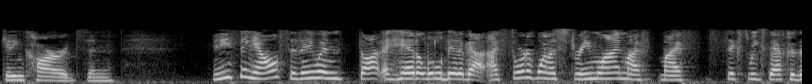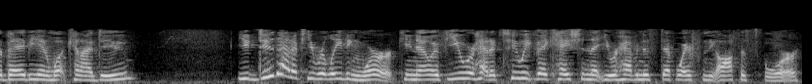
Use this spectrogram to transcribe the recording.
getting cards and anything else? Has anyone thought ahead a little bit about? I sort of want to streamline my my six weeks after the baby and what can I do? You'd do that if you were leaving work. You know, if you were had a two week vacation that you were having to step away from the office for,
